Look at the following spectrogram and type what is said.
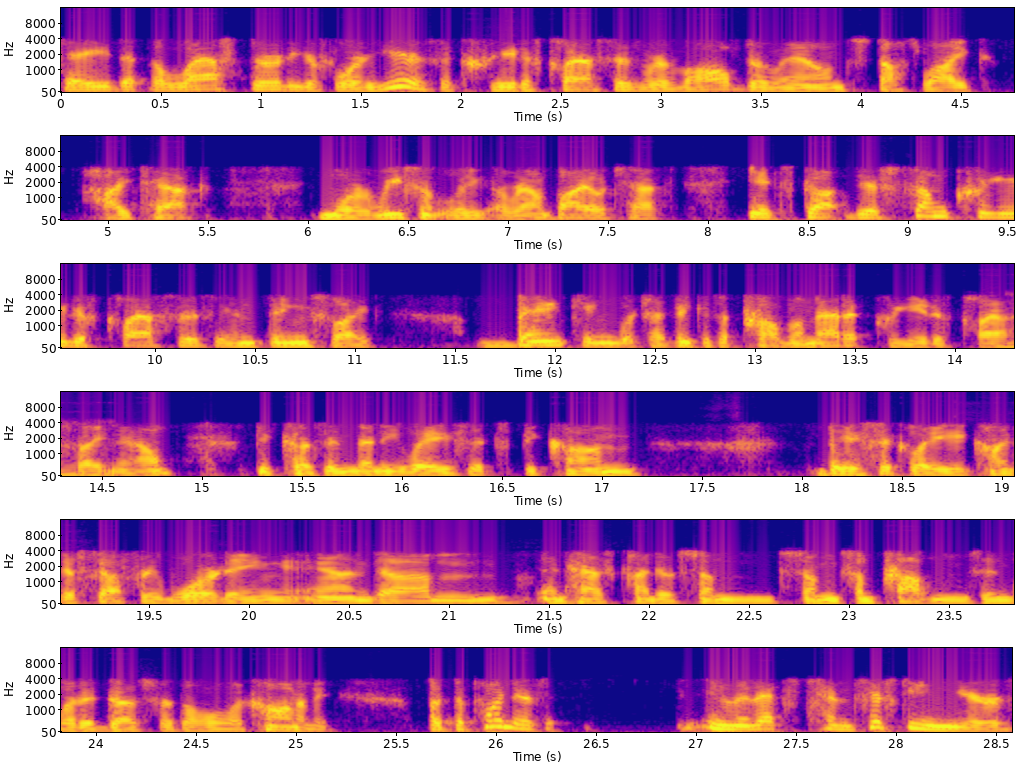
say that the last 30 or 40 years, the creative classes revolved around stuff like high tech, more recently around biotech. It's got there's some creative classes in things like banking, which I think is a problematic creative class mm-hmm. right now, because in many ways it's become basically kind of self-rewarding and um, and has kind of some some some problems in what it does for the whole economy. But the point is, in the next 10, 15 years,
